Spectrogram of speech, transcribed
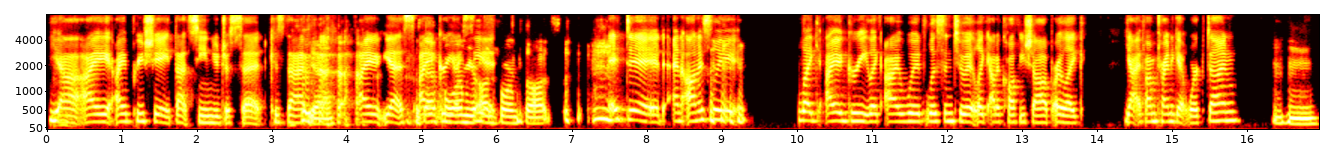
Yeah, I I appreciate that scene you just said because that Yeah. I yes, I agree. I form your see it. unformed thoughts? It did, and honestly, like I agree. Like I would listen to it like at a coffee shop or like, yeah, if I'm trying to get work done. hmm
